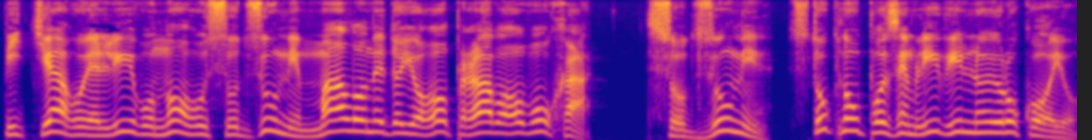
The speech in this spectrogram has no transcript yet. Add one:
підтягує ліву ногу Судзумі мало не до його правого вуха. Судзумі стукнув по землі вільною рукою.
